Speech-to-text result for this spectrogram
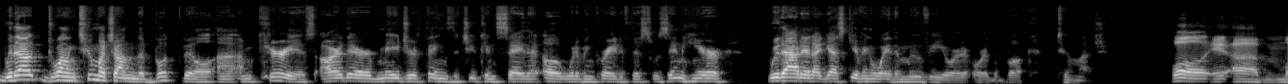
without dwelling too much on the book, Bill, uh, I'm curious: Are there major things that you can say that oh, it would have been great if this was in here? Without it, I guess giving away the movie or or the book too much. Well, it, um,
